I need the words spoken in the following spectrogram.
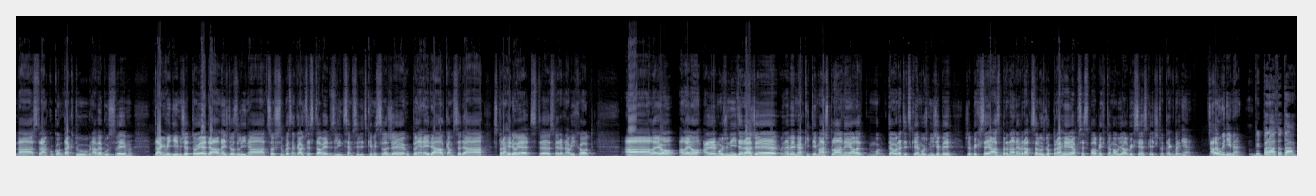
na stránku kontaktů na webu svým, tak vidím, že to je dál než do Zlína, což si vůbec nedokážu představit. Zlín jsem si vždycky myslel, že je úplně nejdál, kam se dá z Prahy dojet eh, směrem na východ. Ale jo, ale jo, a je možný teda, že nevím, jaký ty máš plány, ale teoreticky je možný, že, by, že bych se já z Brna nevracel už do Prahy a přespal bych tam a udělal bych si hezký čtvrtek v Brně. Ale uvidíme. Vypadá to tak?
